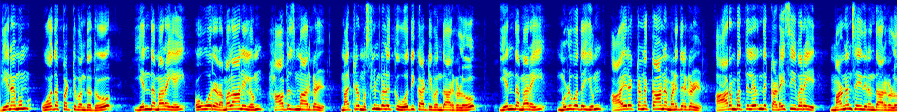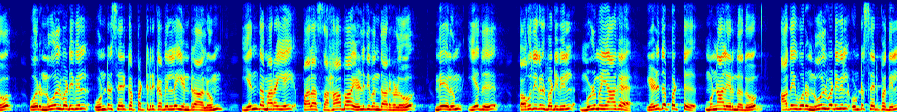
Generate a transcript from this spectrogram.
தினமும் ஓதப்பட்டு வந்ததோ எந்த மறையை ஒவ்வொரு ரமலானிலும் ஹாஃபிஸ்மார்கள் மற்ற முஸ்லிம்களுக்கு ஓதி காட்டி வந்தார்களோ எந்த மறை முழுவதையும் ஆயிரக்கணக்கான மனிதர்கள் ஆரம்பத்திலிருந்து கடைசி வரை மனம் செய்திருந்தார்களோ ஒரு நூல் வடிவில் ஒன்று சேர்க்கப்பட்டிருக்கவில்லை என்றாலும் எந்த மறையை பல சஹாபா எழுதி வந்தார்களோ மேலும் எது பகுதிகள் வடிவில் முழுமையாக எழுதப்பட்டு முன்னால் இருந்ததோ அதை ஒரு நூல் வடிவில் ஒன்று சேர்ப்பதில்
